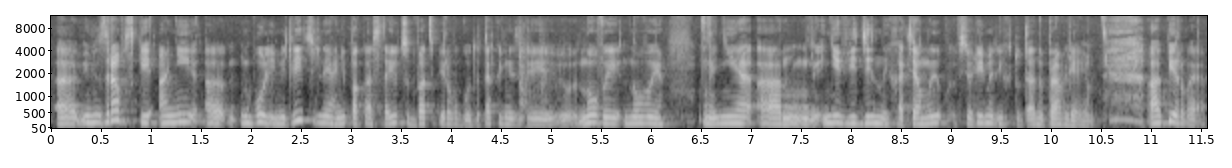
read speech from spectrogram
э, Минздравские, они э, более медлительные, они пока остаются 2021 года, так и э, новые, новые не, э, не введены, хотя мы все время их туда направляем. А, первое.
